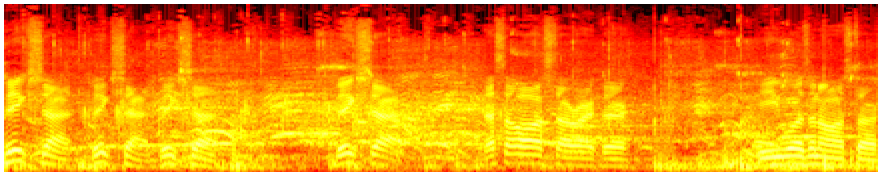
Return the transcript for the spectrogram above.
Big shot, big shot, big shot, big shot. That's an all-star right there. He was an all-star.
